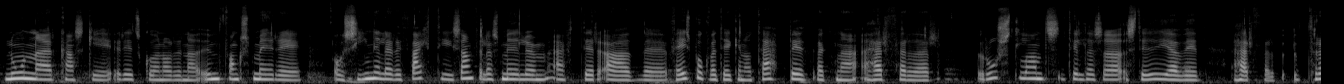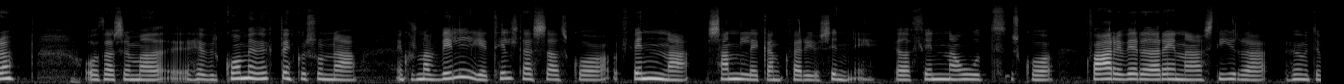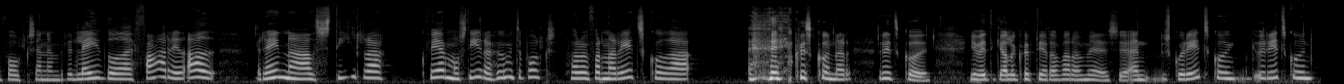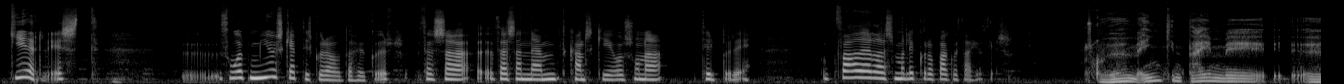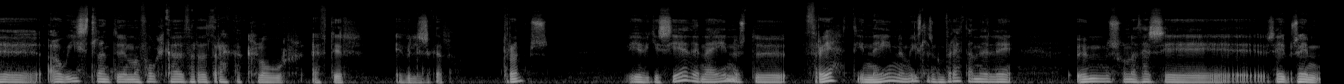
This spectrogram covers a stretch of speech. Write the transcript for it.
Núna er kannski reytskoðun orðin að umfangsmeiri og sínilegri þætti í samfélagsmiðlum eftir að eh, Facebook var tekin á teppið vegna herrferðar Rústlands til þess að styðja við herrferð Trump. Og það sem að hefur komið upp einhver svona, einhver svona vilji til þess að sko finna sannleikan hverju sinni eða finna út sko hvar er verið að reyna að stýra hugmyndin fólk sem leið og það er farið að reyna að stýra hver má stýra hugmyndu fólks? Þá erum við farin að reytskoða einhvers konar reytskoðun ég veit ekki alveg hvert ég er að fara með þessu en sko reytskoðun, gerist. Þú ert mjög skeptiskur á þetta haugur þessa, þessa nefnd kannski og svona tilbyrði hvað er það sem að liggur á bakvið það hjá þér? Sko við höfum engin dæmi uh, á Íslandu um að fólk hafi farið að drekka klór eftir yfirlýsingar Trumps ég hef ekki séð eina einustu frett í neinum íslenskum frettamöðli um svona þessi segjum, segjum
